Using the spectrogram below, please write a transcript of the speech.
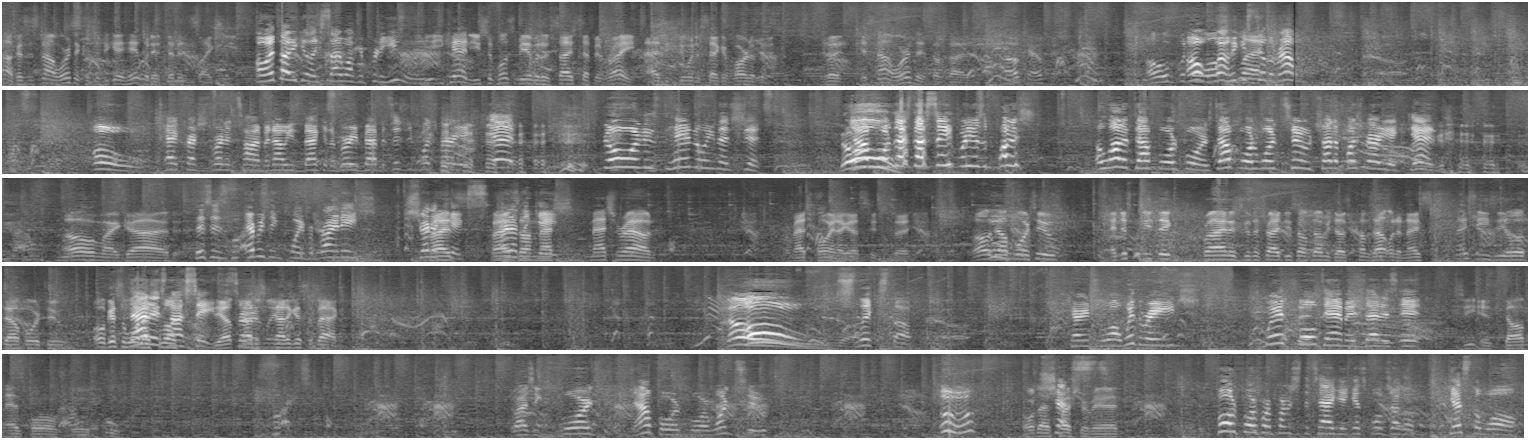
No, because it's not worth it. Because if you get hit with it, then it's like Oh, I thought you could like sidewalk it pretty easily. you, you can. You're supposed to be able to sidestep it right as he's doing the second part of it, but it's not worth it sometimes. Oh, okay, okay. Oh, Oh, wow, he can steal the round. Oh, tag crashes right in time, and now he's back in a very bad position. Punch parry again. no one is handling that shit. Down forward, that's not safe, but he doesn't punish. A lot of down forward fours. Down forward one, two, trying to punch parry oh again. Oh my God. This is everything point for Brian H. Shredder Brian's, kicks Brian's right on at the match gate. match round or match point, I guess you should say. Oh, down four two. And just when you think Brian is gonna try to do something dumb, he does. Comes out with a nice, nice easy little down four two. Oh, against the wall. That that's is not safe, Yep, not, not against the back. No. Oh, slick stuff. Carrying to the wall with rage, with full it. damage. That is it. She is dumb as balls, dude. Rising forward, down forward four, one, two. Ooh, All that Chest. pressure, man. forward, forward, forward, punishes the tag in, gets full juggle, gets the wall.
